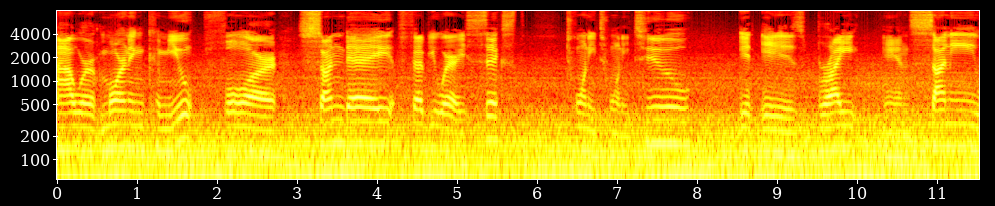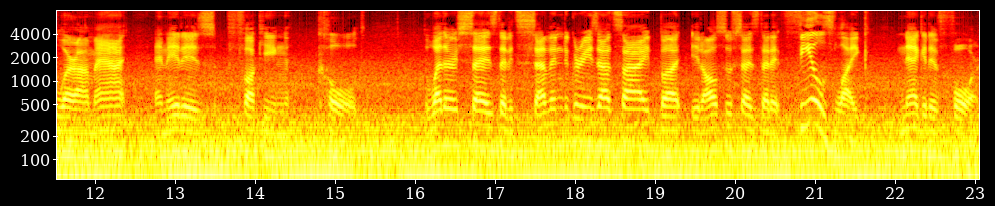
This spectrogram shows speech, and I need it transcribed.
our morning commute for Sunday, February 6th, 2022. It is bright and sunny where I'm at, and it is fucking cold. The weather says that it's 7 degrees outside, but it also says that it feels like negative 4.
